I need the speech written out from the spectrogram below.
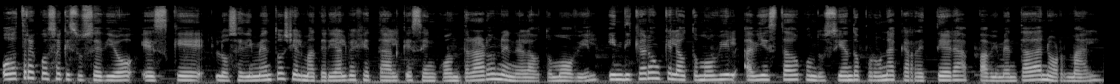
otra cosa que sucedió es que los sedimentos y el material vegetal que se encontraron en el automóvil indicaron que el automóvil había estado conduciendo por una carretera pavimentada normal,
